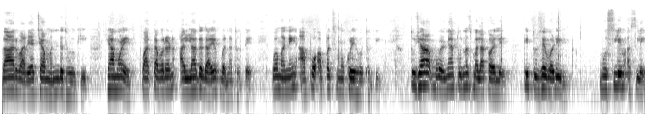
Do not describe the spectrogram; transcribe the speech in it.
गार वाऱ्याच्या मंद झुळकी ह्यामुळे वातावरण आल्हाददायक बनत होते व मने आपोआपच मोकळी होत होती. तुझ्या बोलण्यातूनच मला कळले की तुझे वडील मुस्लिम असले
